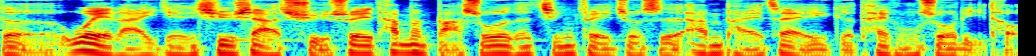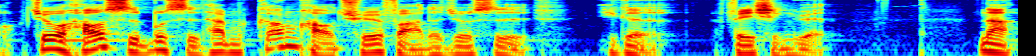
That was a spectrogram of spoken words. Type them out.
的未来延续下去，所以他们把所有的经费就是安排在一个太空梭里头。就好死不死，他们刚好缺乏的就是一个飞行员。那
